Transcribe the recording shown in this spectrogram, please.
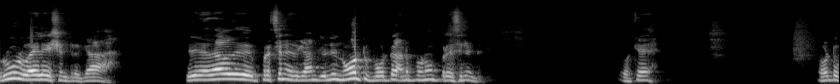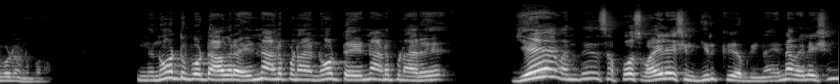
ரூல் வயலேஷன் இருக்கா? இது ஏதாவது பிரச்சனை இருக்கான்னு சொல்லி நோட்டு போட்டு அனுப்பணும் பிரசிடெண்ட்டுக்கு ஓகே நோட்டு போட்டு அனுப்பணும். இந்த நோட்டு போட்டு அவரை என்ன அனுப்பினார் நோட்டு என்ன அனுப்புனாரு? ஏன் வந்து சப்போஸ் வயலேஷன் இருக்குது அப்படின்னா என்ன வயலேஷன்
